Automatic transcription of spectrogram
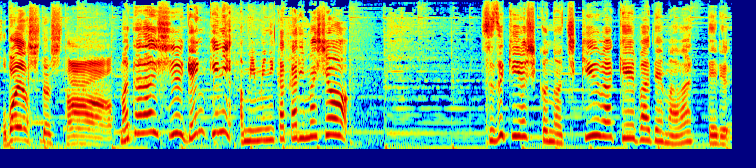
小林でした。また来週元気にお耳にかかりましょう。鈴木よしこの地球は競馬で回ってる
